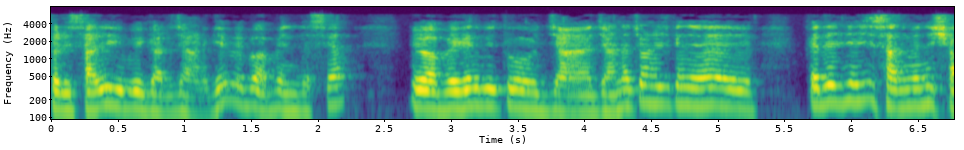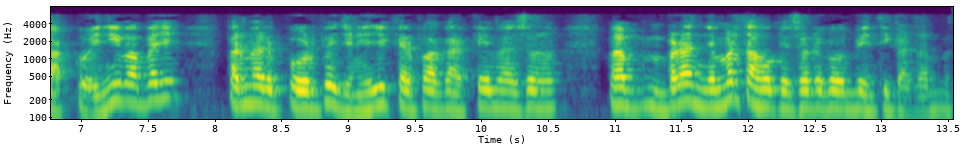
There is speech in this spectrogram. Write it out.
ਸਾਡੀ ਸਾਰੀ ਵੀ ਗੱਲ ਜਾਣਗੇ ਵੀ ਬਾਬੇ ਨੇ ਦੱਸਿਆ ਵੀ ਬਾਬੇ ਕਹਿੰਦੇ ਵੀ ਤੂੰ ਜਾ- ਜਾਣਨਾ ਚਾਹੁੰਦਾ ਜੀ? ਕਹਿੰਦੇ ਕਹਿੰਦੇ ਜੀ ਜੀ, ਸਾਨੂੰ ਮੈਨੂੰ ਸ਼ੱਕ ਕੋਈ ਨਹੀਂ ਬਾਬਾ ਜੀ, ਪਰ ਮੈਂ ਰਿਪੋਰਟ ਭੇਜਣੀ ਹੈ ਜੀ, ਕਿਰਪਾ ਕਰਕੇ ਮੈਂ ਤੁਹਾਨੂੰ ਮੈਂ ਬੜਾ ਨਿਮਰਤਾ ਹੋ ਕੇ ਤੁਹਾਡੇ ਕੋਲ ਬੇਨਤੀ ਕਰਦਾ।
